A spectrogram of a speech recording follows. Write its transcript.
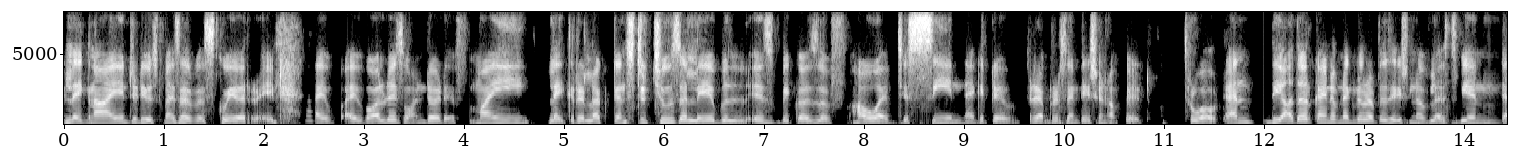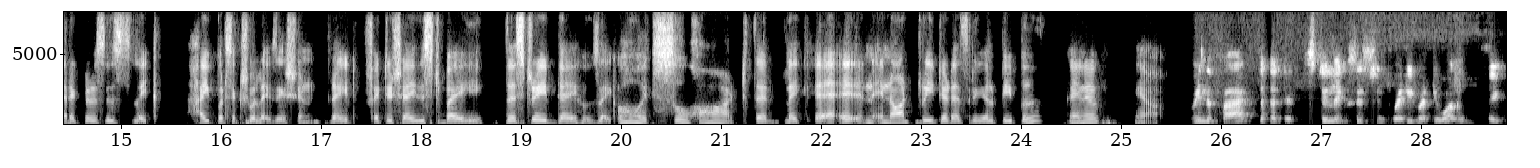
like now i introduced myself as queer right? I've i've always wondered if my like reluctance to choose a label is because of how i've just seen negative representation of it throughout. And the other kind of negative representation of lesbian characters is like hypersexualization, right? Fetishized by the straight guy who's like, oh, it's so hot that like eh, eh, not treated as real people, kind of. Yeah. I mean, the fact that it still exists in 2021, like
